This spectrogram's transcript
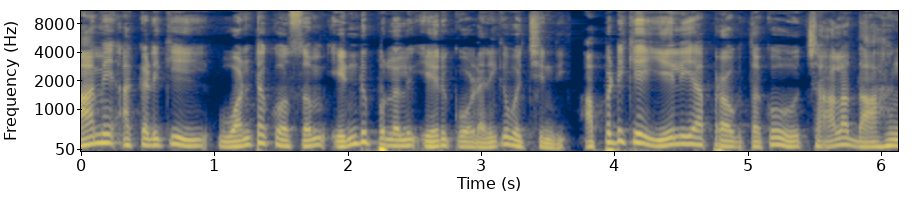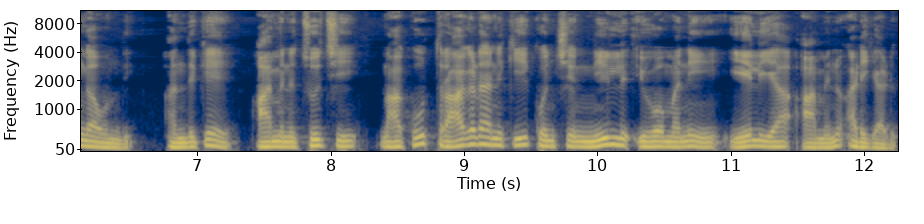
ఆమె అక్కడికి వంట కోసం ఎండు పుల్లలు ఏరుకోవడానికి వచ్చింది. అప్పటికే ఏలియా ప్రవక్తకు చాలా దాహంగా ఉంది. అందుకే ఆమెను చూచి నాకు త్రాగడానికి కొంచెం నీళ్ళు ఇవ్వమని ఏలియా ఆమెను అడిగాడు.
